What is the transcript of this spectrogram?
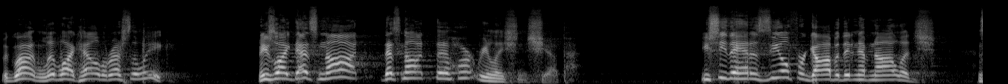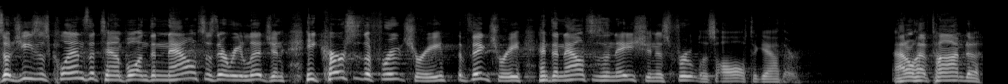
but go out and live like hell the rest of the week. He's like, that's not that's not the heart relationship. You see, they had a zeal for God, but they didn't have knowledge. And so Jesus cleansed the temple and denounces their religion. He curses the fruit tree, the fig tree, and denounces the nation as fruitless altogether. I don't have time to,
